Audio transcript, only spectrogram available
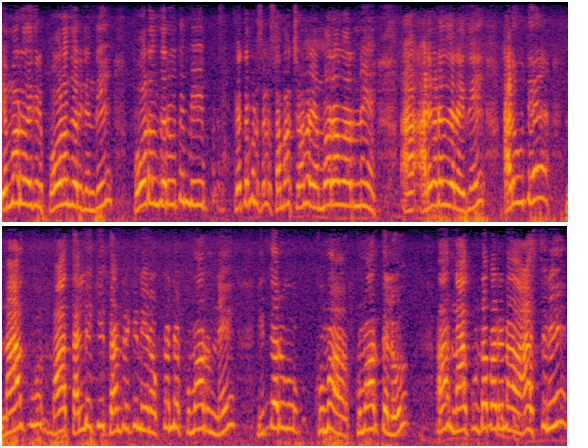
ఎంఆర్ఓ దగ్గరికి పోవడం జరిగింది. పోవడం జరిగితే మీ పెద్ద మనుషుల సమక్షంలో ఎంఆర్ఓ గారిని అడగడం జరిగింది. అడిగితే నాకు మా తల్లికి తండ్రికి నేను ఒక్కనే కుమారుణ్ణి. ఇద్దరు కుమా కుమార్తెలు. నాకు ఉండబడిన ఆస్తిని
